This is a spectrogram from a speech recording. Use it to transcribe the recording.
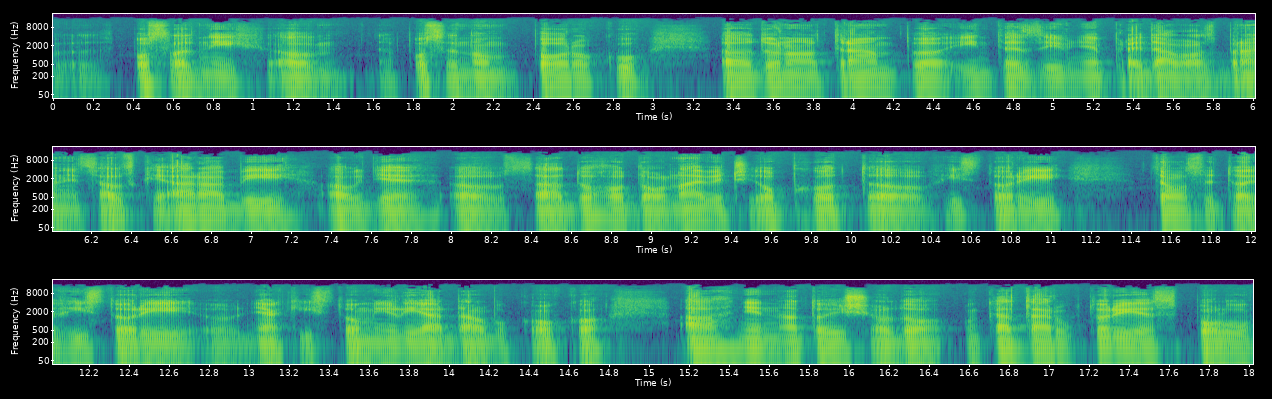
v, posledných, v poslednom pol roku Donald Trump intenzívne predával zbranie Saudskej Arábii, kde sa dohodol najväčší obchod v histórii celosvetovej histórii nejakých 100 miliard alebo koľko. A hneď na to išiel do Kataru, ktorý je spolu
